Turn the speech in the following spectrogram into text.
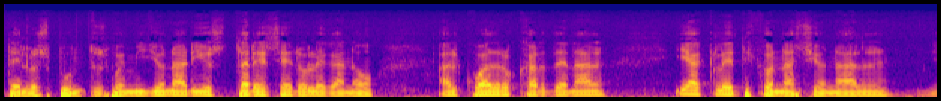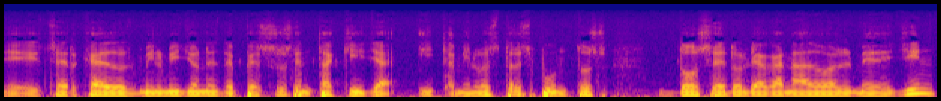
de los puntos fue Millonarios 3-0 le ganó al cuadro Cardenal y Atlético Nacional eh, cerca de 2 mil millones de pesos en taquilla y también los tres puntos 2-0 le ha ganado al Medellín.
